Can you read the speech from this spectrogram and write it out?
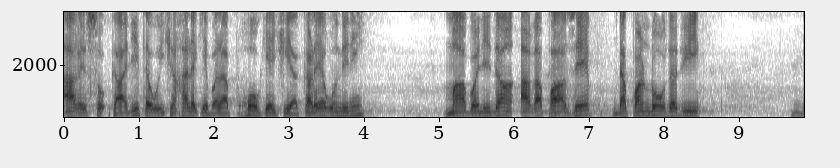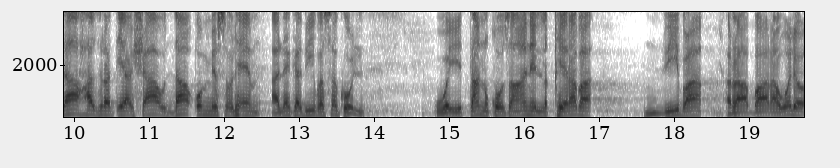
هغه سوکالی ته وی چې خلک په دا پخو کې چې کړې غوندې ني ما بلیدا هغه پازیب د پندو د دوی دا حضرت عائشہ او دا ام سلیم الک دوی بس کول وی تنقصان القربه دوی با را بارولو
